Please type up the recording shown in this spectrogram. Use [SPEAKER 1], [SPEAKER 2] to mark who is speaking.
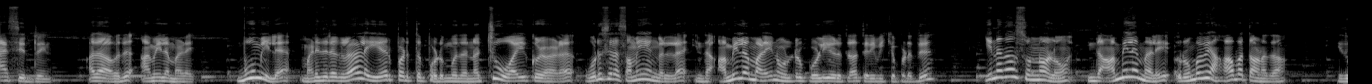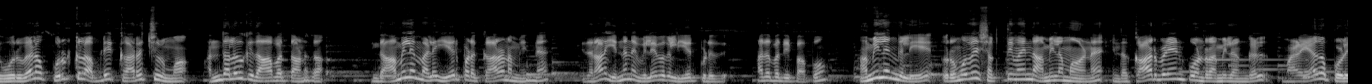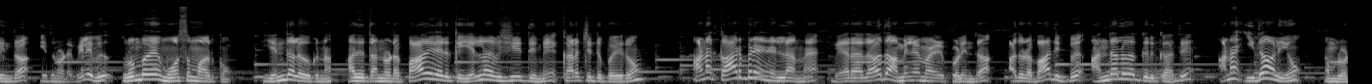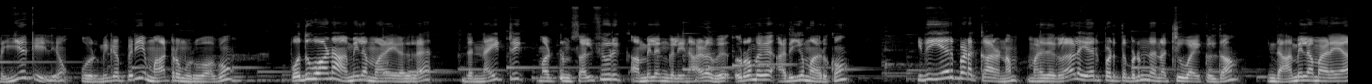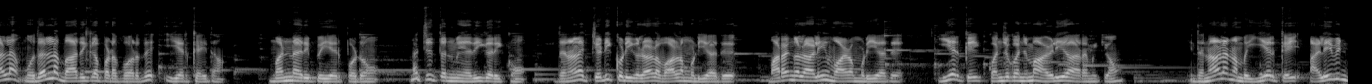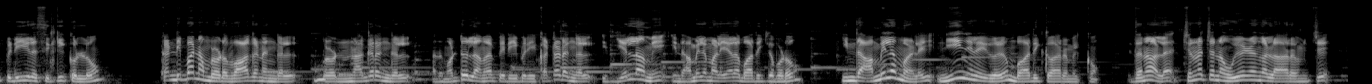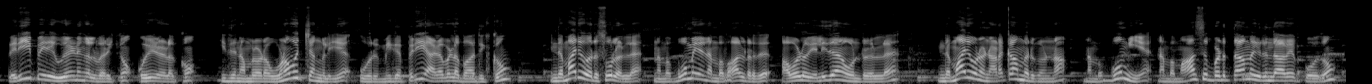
[SPEAKER 1] Acid rain அதாவது அமிலமழை. பூமியில் மனிதர்களால் ஏற்படுத்தப்படும் இந்த நச்சு வாயுக்களால் ஒரு சில சமயங்களில் இந்த அமிலமலைன்னு ஒன்று பொழியெடுத்ததாக தெரிவிக்கப்படுது. என்னதான் சொன்னாலும் இந்த அமிலமலை ரொம்பவே ஆபத்தானதா? இது ஒருவேளை பொருட்களை அப்படியே கரைச்சிருமா? அந்த அளவுக்கு இது ஆபத்தானதா? இந்த அமிலமலை ஏற்பட காரணம் என்ன? இதனால் என்னென்ன விளைவுகள் ஏற்படுது? அதை பற்றி பார்ப்போம் அமிலங்களே ரொம்பவே சக்தி வாய்ந்த அமிலமான இந்த கார்பனேன் போன்ற அமிலங்கள் மழையாக பொழிந்தால் இதனோட விளைவு ரொம்பவே மோசமாக இருக்கும். எந்த அளவுக்குன்னா அது தன்னோட பாதையில் இருக்க எல்லா விஷயத்தையுமே கரைச்சிட்டு போயிடும் ஆனால் கார்பரேன் இல்லாமல் வேற ஏதாவது அமிலமழை பொழிந்தால் அதோட பாதிப்பு அந்த அளவுக்கு இருக்காது. ஆனால் இதாலையும் நம்மளோட இயற்கையிலையும் ஒரு மிகப்பெரிய மாற்றம் உருவாகும். பொதுவான அமில மழைகளில் இந்த நைட்ரிக் மற்றும் சல்ஃபியூரிக் அமிலங்களின் அளவு ரொம்பவே அதிகமாக இருக்கும். இது ஏற்பட காரணம் மனிதர்களால் ஏற்படுத்தப்படும் இந்த நச்சு வாய்க்கள் தான். இந்த அமில மழையால் முதல்ல பாதிக்கப்பட போகிறது இயற்கை தான். மண் அரிப்பு ஏற்படும் நச்சுத்தன்மை அதிகரிக்கும். இதனால் செடி கொடிகளால் வாழ முடியாது மரங்களாலையும் வாழ முடியாது. இயற்கை கொஞ்சம் கொஞ்சமாக அழிய ஆரம்பிக்கும். இதனால் நம்ம இயற்கை அழிவின் பிடியில் சிக்கிக்கொள்ளும் கண்டிப்பாக நம்மளோட வாகனங்கள் நம்மளோட நகரங்கள் அது மட்டும் இல்லாமல் பெரிய பெரிய கட்டடங்கள் இது எல்லாமே இந்த அமிலமலையால் பாதிக்கப்படும். இந்த அமிலமலை நீர்நிலைகளும் பாதிக்க ஆரம்பிக்கும். இதனால் சின்ன சின்ன உயிரினங்கள் ஆரம்பித்து பெரிய பெரிய உயிரினங்கள் வரைக்கும் உயிரிழக்கும். இது நம்மளோட உணவுச் சங்கிலியை ஒரு மிகப்பெரிய அளவில் பாதிக்கும். இந்த மாதிரி ஒரு சூழலில் நம்ம பூமியில் நம்ம வாழ்கிறது அவ்வளோ எளிதான ஒன்று இல்லை. இந்த மாதிரி ஒன்று நடக்காமல் இருக்கணும்னா நம்ம பூமியை நம்ம மாசுபடுத்தாமல் இருந்தாவே போதும்.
